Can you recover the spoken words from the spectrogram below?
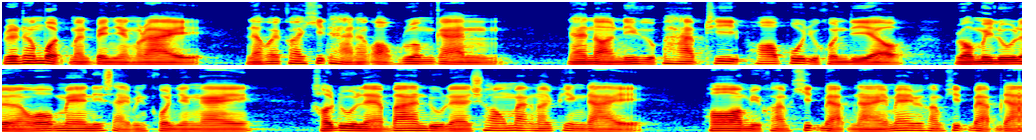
เรื่องทั้งหมดมันเป็นอย่างไร แล้วค่อยๆ คิดหาทางออกร่วมกัน แน่นอนนี่คือภาพที่พ่อพูดอยู่คนเดียว เราไม่รู้เลยนะว่าแม่นิสัยเป็นคนยังไง เขาดูแลบ้านดูแลช่องมากน้อยเพียงใด พ่อมีความคิดแบบไหนแม่มีความคิดแบบใด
